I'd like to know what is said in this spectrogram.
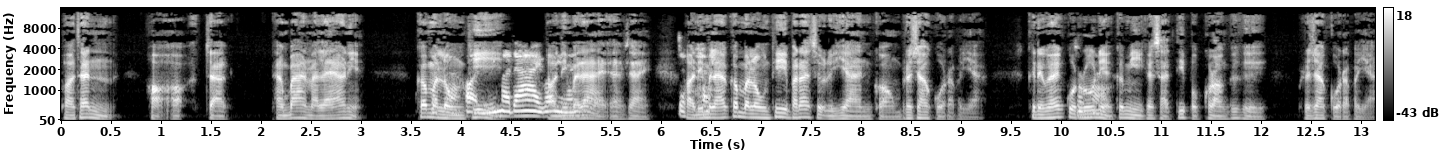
พอท่านเหาะจากทางบ้านมาแล้วเนี่ย ก็มาลงที่ขอนี้มาได้เหว่าอนี้งั้นมาได้อ่าใช่เจ้าเหอนี้ค่ะมาแล้วก็มาลงที่พระราชอุทยานของพระเจ้าโกรพยะ คือในแคว้นกุรุเจ้าค่ะเนี่ยก็มีกษัตริย์ที่ปกครองก็คือพระเจ้าโกรพยะ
